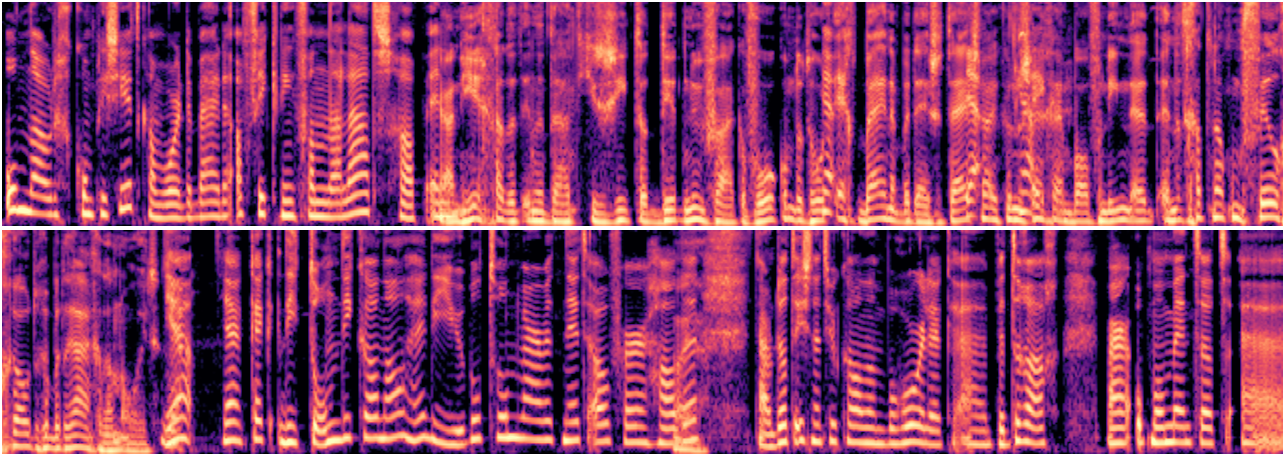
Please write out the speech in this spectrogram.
Onnodig gecompliceerd kan worden bij de afwikkeling van nalatenschap. En Ja, en hier gaat het inderdaad, je ziet dat dit nu vaker voorkomt. Dat hoort Ja. echt bijna bij deze tijd, Ja, zou je kunnen ja. zeggen. En bovendien, eh, en het gaat dan ook om veel grotere bedragen dan ooit. Ja, ja, kijk, die ton die kan al, hè, die jubelton waar we het net over hadden. Oh ja. Nou, dat is natuurlijk al een behoorlijk eh, bedrag. Maar op het moment dat eh,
